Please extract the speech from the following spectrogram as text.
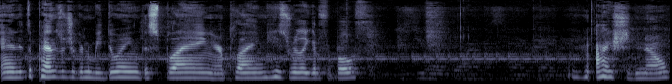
And it depends what you're going to be doing, displaying or playing. He's really good for both. I should know.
